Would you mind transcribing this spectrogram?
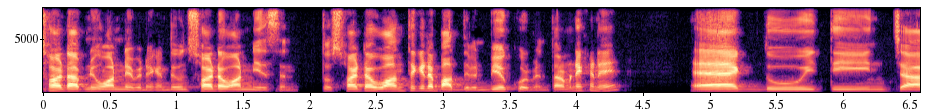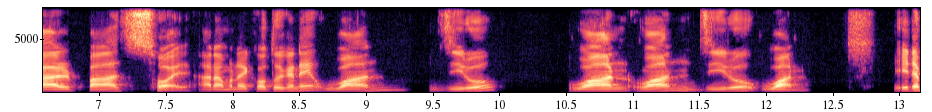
ছয়টা আপনি ওয়ান নেবেন এখানে। দেখুন, ছয়টা ওয়ান নিয়েছেন। তো ছয়টা ওয়ান থেকে এটা বাদ দেবেন, বিয়োগ করবেন। তার মানে এখানে এক, দুই, তিন, চার, পাঁচ, ছয়। আর আমরা কত এখানে? One zero one one zero one এটা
